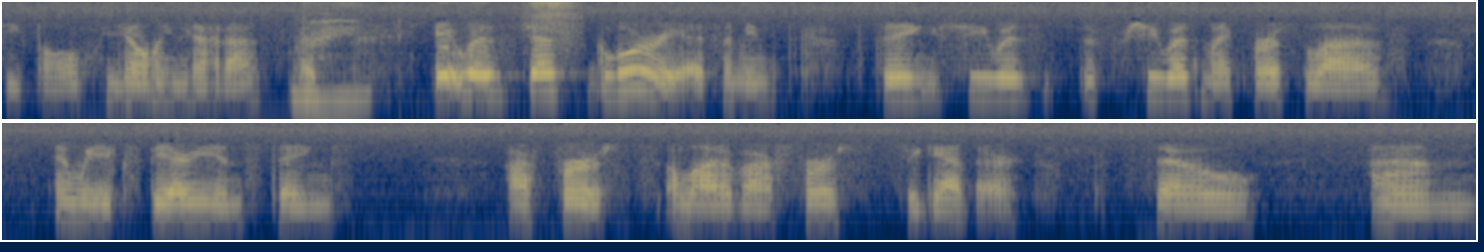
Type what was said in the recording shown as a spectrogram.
people yelling at us. Right. it was just glorious. I mean, thing she was the, she was my first love, and we experienced things, our firsts, a lot of our firsts together. So um,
